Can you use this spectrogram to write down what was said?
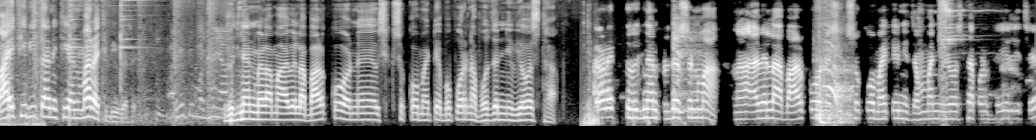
બાઈથી બીતા નથી અને મારાથી બીવે છે. વિજ્ઞાન મેળામાં આવેલા બાળકો અને શિક્ષકો માટે બપોરના ભોજનની વ્યવસ્થા. ગણિત વિજ્ઞાન પ્રદર્શનમાં આવેલા બાળકો અને શિક્ષકો માટેની જમવાની વ્યવસ્થા પણ થયેલી છે.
